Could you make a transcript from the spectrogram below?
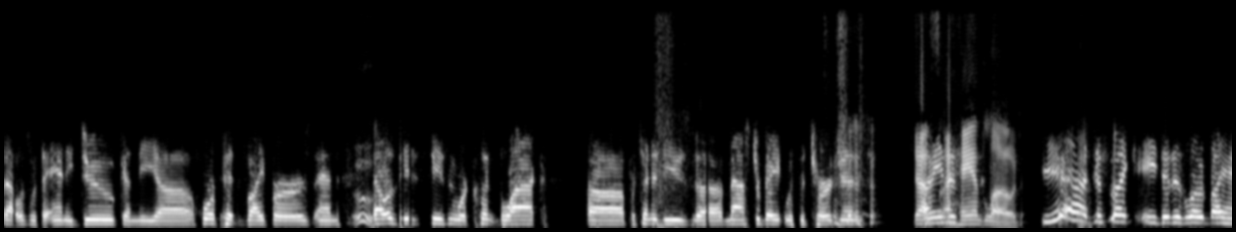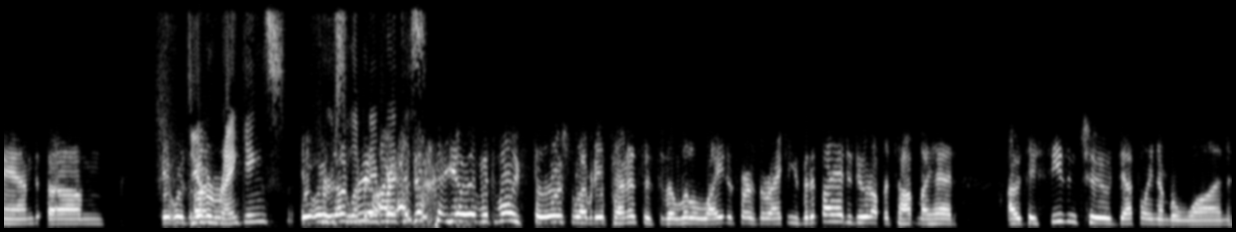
That was with the Annie Duke and the uh, Horpit Vipers, and Ooh. that was the season where Clint Black uh pretended to use uh, masturbate with detergent. yes, I mean, a hand load. Yeah, just like he did his load by hand. Um, It was. Do you have a rankings It was for Celebrity unreal. Apprentice? I, don't- you know, with only four Celebrity Apprentice, it's a little light as far as the rankings. But if I had to do it off the top of my head, I would say season two definitely number one.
